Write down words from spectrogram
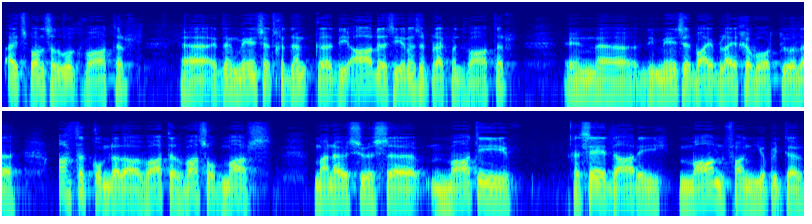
uitspansel ook water. Uh, ek dink mense het gedink uh, die aarde is die enigste plek met water en uh die mense het baie bly geword toe hulle agterkom dat daar water was op Mars. Maar nou soos uh Mati gesê daardie maan van Jupiter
